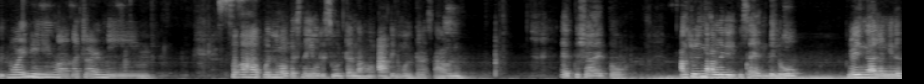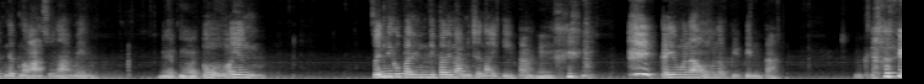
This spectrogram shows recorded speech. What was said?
Good morning, mga ka-charming. So, kahapon lumabas na yung resulta ng aking ultrasound. Ito siya, ito. Actually, nakalagay ito sa envelope. Ngayon nga lang ginat-ngat ng aso namin. Ngat ngat. Oo, ayun. So, hindi ko pa rin, hindi pa rin namin siya nakikita. Mm. Kayo muna ang unang pipinta. Si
